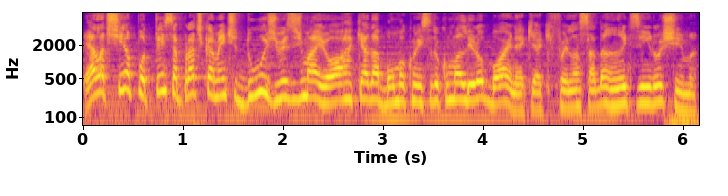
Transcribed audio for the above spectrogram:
ela tinha potência praticamente duas vezes maior que a da bomba conhecida como a Little Boy, né, que é a que foi lançada antes em Hiroshima.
